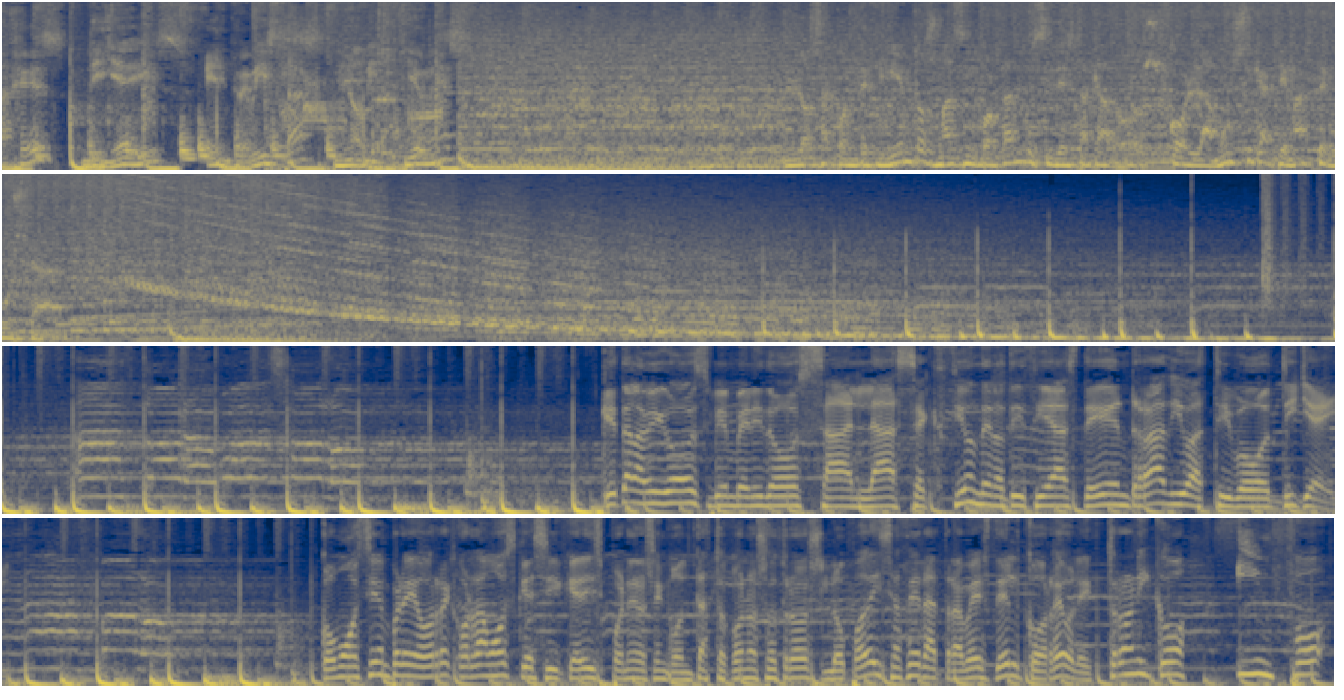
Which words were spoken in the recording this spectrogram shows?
Reportajes, DJs, entrevistas, nominaciones. Los acontecimientos más importantes y destacados, con la música que más te gusta. ¿Qué tal amigos? Bienvenidos a la sección de noticias de Radioactivo DJ. Como siempre os recordamos que si queréis poneros en contacto con nosotros lo podéis hacer a través del correo electrónico info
